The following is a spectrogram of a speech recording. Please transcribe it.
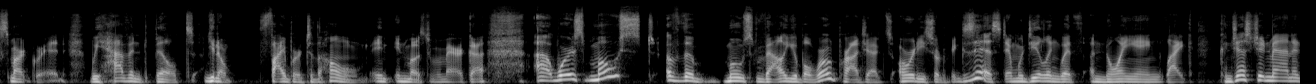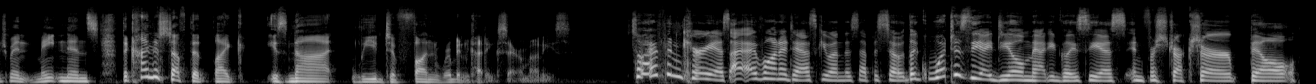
smart grid. We haven't built, you know, fiber to the home in, in most of America. Uh, whereas most of the most valuable road projects already sort of exist, and we're dealing with annoying like congestion management, maintenance, the kind of stuff that like is not lead to fun ribbon cutting ceremonies. So I've been curious. I, I wanted to ask you on this episode, like, what does the ideal Matt Yglesias infrastructure bill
